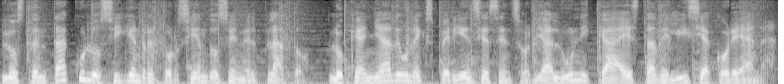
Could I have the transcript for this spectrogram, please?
Los tentáculos siguen retorciéndose en el plato, lo que añade una experiencia sensorial única a esta delicia coreana.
